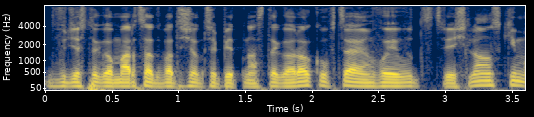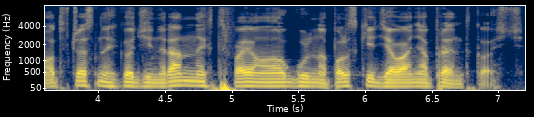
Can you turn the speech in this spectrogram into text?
20 marca 2015 roku w całym województwie śląskim od wczesnych godzin rannych trwają ogólnopolskie działania Prędkość.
